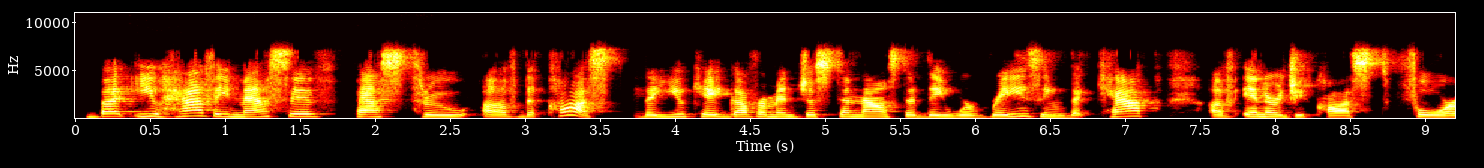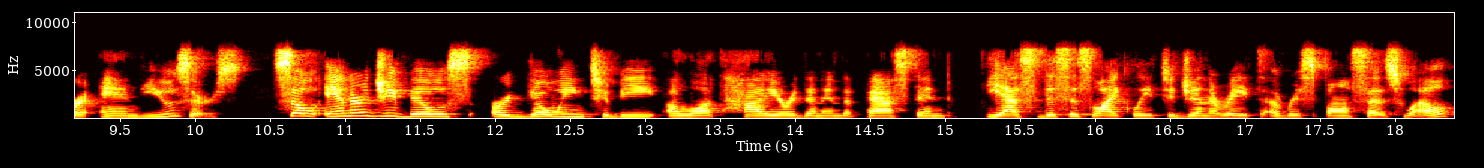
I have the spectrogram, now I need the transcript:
but you have a massive pass through of the cost. The UK government just announced that they were raising the cap of energy costs for end users. So energy bills are going to be a lot higher than in the past. And yes, this is likely to generate a response as well.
